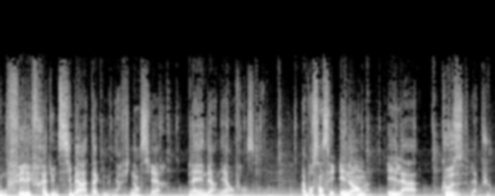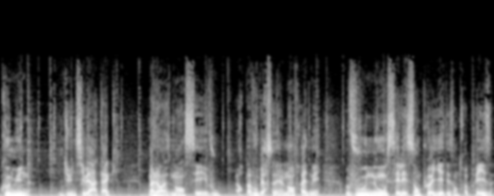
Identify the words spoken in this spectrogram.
ont fait les frais d'une cyberattaque de manière financière l'année dernière en France. 20%, c'est énorme. Et la cause la plus commune d'une cyberattaque, malheureusement, c'est vous. Alors pas vous personnellement, Fred, mais vous, nous, c'est les employés des entreprises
